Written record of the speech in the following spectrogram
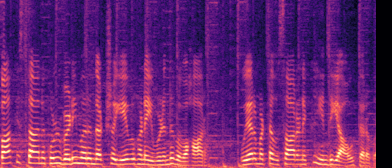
பாகிஸ்தானுக்குள் வெடிமருந்தற்ற ஏவுகணை விழுந்த விவகாரம். உயர்மட்ட விசாரணைக்கு இந்தியா உத்தரவு.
